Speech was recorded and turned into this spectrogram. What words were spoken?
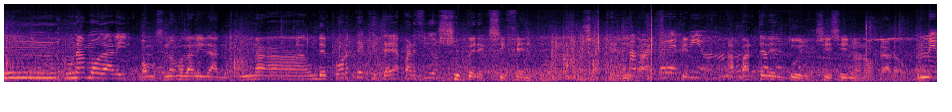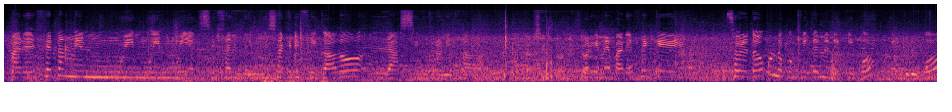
un- una modalidad, vamos, una modalidad no, una- un deporte que te haya parecido súper exigente. O sea, que digas, Aparte del que- mío, ¿no? Aparte del tuyo, sí, sí, no, no, claro. Me parece también muy, muy, muy exigente y muy sacrificado la sincronizada. Porque me parece que, sobre todo cuando compiten en equipo, en grupo,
